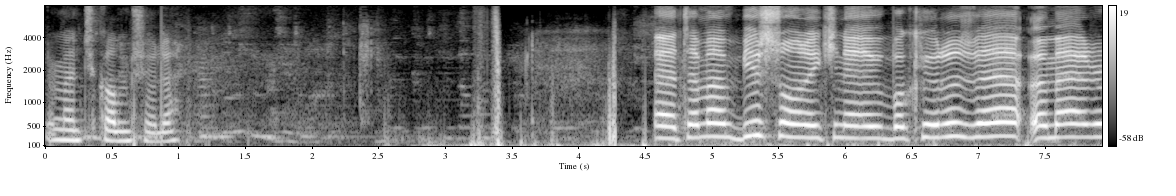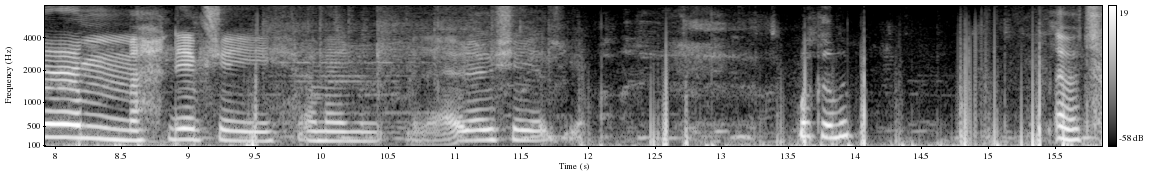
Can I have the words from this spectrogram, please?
Hemen çıkalım şöyle. Evet hemen bir sonrakine bakıyoruz ve Ömer'im diye bir şey. Ömer'im öyle bir şey yazıyor. Bakalım. Evet.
